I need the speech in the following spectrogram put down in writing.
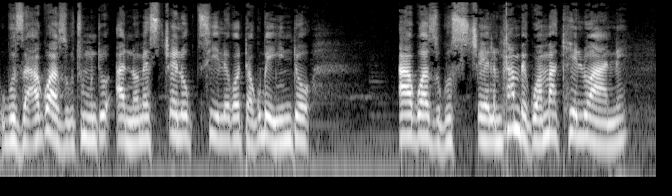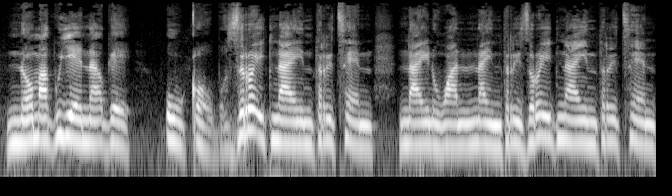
ukuze akwazi ukuthi umuntu noma esitshela okuthile kodwa kube yinto akwazi ukusitshela. Mhlambe kwamakhelwane noma kuyena ke uqobo 089310 9193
